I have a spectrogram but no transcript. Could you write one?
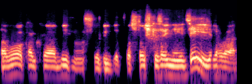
того, как э, бизнес выглядит. Вот с точки зрения идеи, первая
